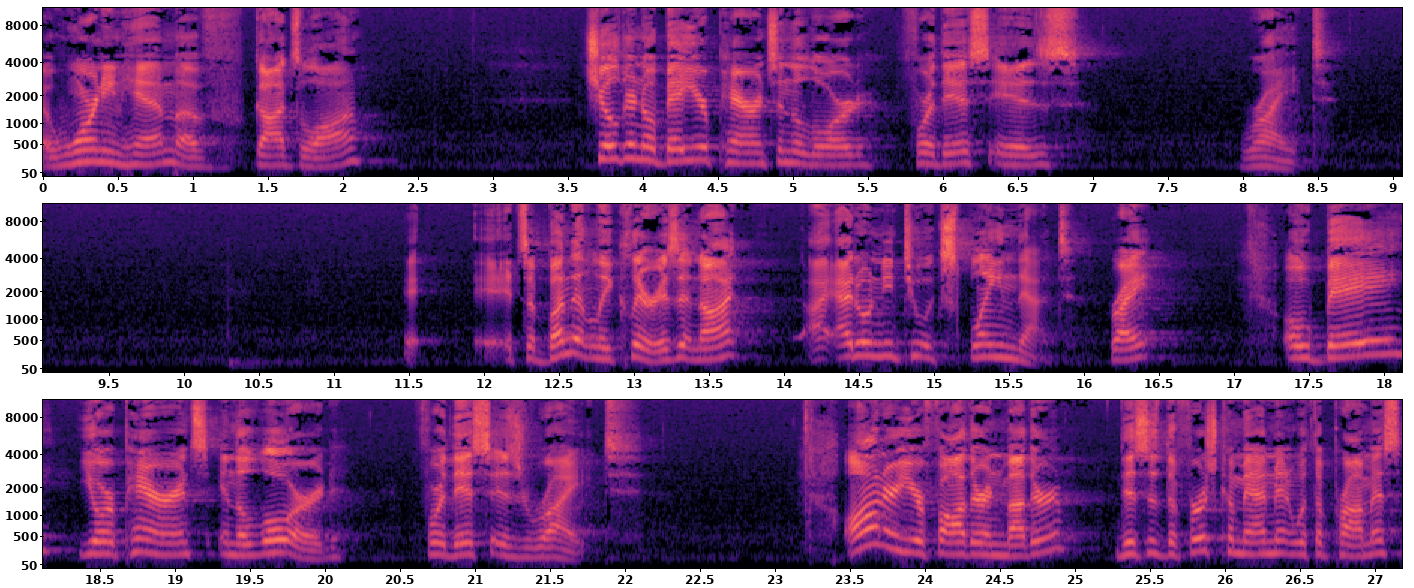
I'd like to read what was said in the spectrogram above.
uh, warning him of God's law, children, obey your parents in the Lord, for this is right. It's abundantly clear, is it not? I, I don't need to explain that, right? Obey your parents in the Lord, for this is right. Honor your father and mother. This is the first commandment with a promise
